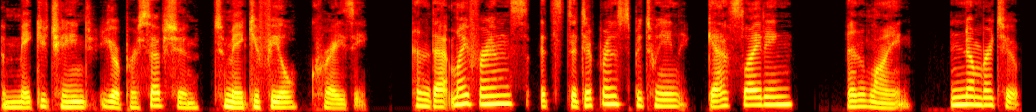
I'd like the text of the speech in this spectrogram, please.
and make you change your perception to make you feel crazy. And that, my friends, it's the difference between gaslighting and lying. Number two,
